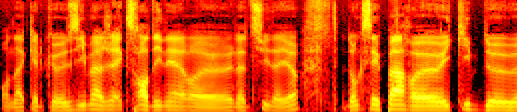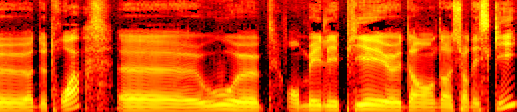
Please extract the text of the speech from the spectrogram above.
on a quelques images extraordinaires là-dessus d'ailleurs. Donc c'est par équipe de de trois euh, où on met les pieds sur des skis,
